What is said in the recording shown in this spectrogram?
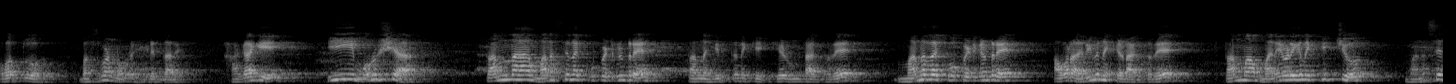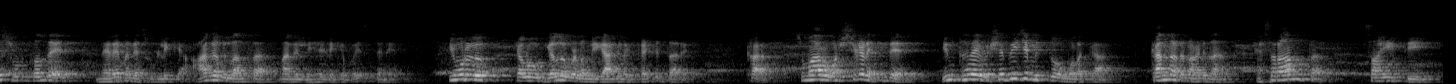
ಅವತ್ತು ಬಸವಣ್ಣವರು ಹೇಳಿದ್ದಾರೆ. ಹಾಗಾಗಿ ಈ ಮನುಷ್ಯ ತನ್ನ ಮನಸ್ಸಿನ ಕೋಪ ಇಟ್ಕೊಂಡ್ರೆ ತನ್ನ ಹಿರಿತನಕ್ಕೆ ಕೇಡು ಉಂಟಾಗ್ತದೆ. ಮನದ ಕೋಪ ಇಟ್ಕೊಂಡ್ರೆ ಅವರ ಅರಿವಿನ ಕೇಡಾಗ್ತದೆ. ತಮ್ಮ ಮನೆಯೊಳಗಿನ ಕಿಚ್ಚು ಮನಸ್ಸೇ ಸುಡ್ತಲ್ಲದೆ ನೆರೆ ಮನೆ ಸುಡಲಿಕ್ಕೆ ಆಗೋದಿಲ್ಲ ಅಂತ ನಾನಿಲ್ಲಿ ಹೇಳಲಿಕ್ಕೆ ಬಯಸ್ತೇನೆ. ಇವರು ಕೆಲವು ಗೆಲ್ಲುಗಳನ್ನು ಈಗಾಗಲೇ ಕಂಡಿದ್ದಾರೆ. ಸುಮಾರು ವರ್ಷಗಳ ಹಿಂದೆ ಇಂಥವೇ ವಿಷಬೀಜ ಮಿತ್ತುವ ಮೂಲಕ ಕನ್ನಡ ನಾಡಿನ ಹೆಸರಾಂತ ಸಾಹಿತಿ,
